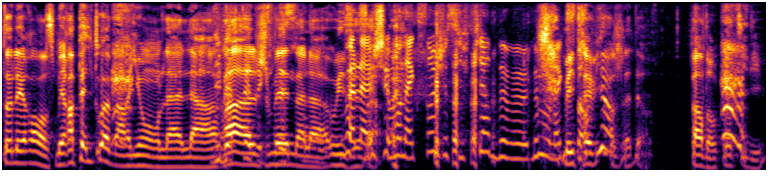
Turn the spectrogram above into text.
tolérance. Mais rappelle-toi, Marion, la, la rage mène à la. Oui, voilà, j'ai mon accent et je suis fière de, de mon accent. Mais très bien, j'adore. Pardon, continue.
